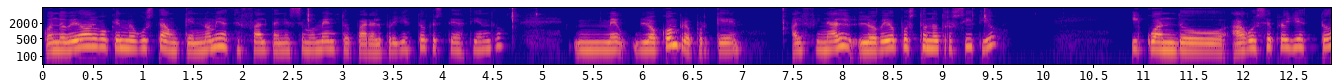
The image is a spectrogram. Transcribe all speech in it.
cuando veo algo que me gusta, aunque no me hace falta en ese momento para el proyecto que esté haciendo, me, lo compro porque al final lo veo puesto en otro sitio y cuando hago ese proyecto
